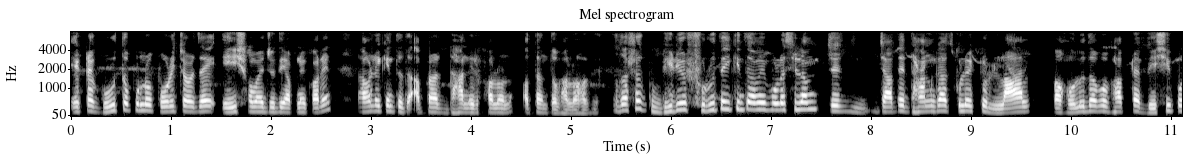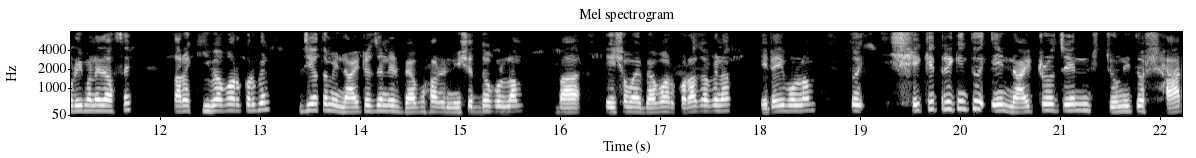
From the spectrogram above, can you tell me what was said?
একটা গুরুত্বপূর্ণ পরিচর্যায় এই সময় যদি আপনি করেন, তাহলে কিন্তু আপনার ধানের ফলন অত্যন্ত ভালো হবে। দর্শক ভিডিওর শুরুতেই কিন্তু আমি বলেছিলাম যে যাদের ধান গাছগুলো একটু লাল বা হলুদাভ ভাবটা বেশি পরিমাণে আছে, তারা কি ব্যবহার করবেন? যেহেতু আমি নাইট্রোজেনের ব্যবহার নিষিদ্ধ করলাম বা এই সময় ব্যবহার করা যাবে না, এটাই বললাম। তো সেক্ষেত্রে কিন্তু এই নাইট্রোজেন জনিত সার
